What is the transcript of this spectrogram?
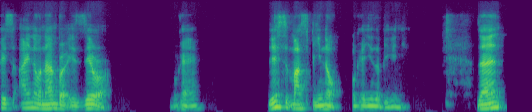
its inode number is zero. Okay, this must be no, okay, in the beginning. Then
